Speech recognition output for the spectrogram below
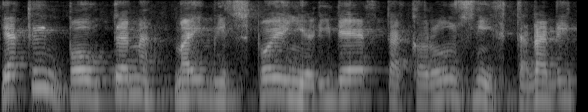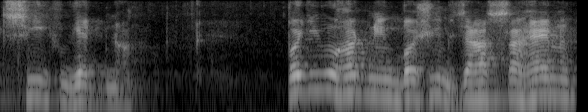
Jakým poutem mají být spojeni lidé v tak různých tradicích v jedno? Podivuhodným božím zásahem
